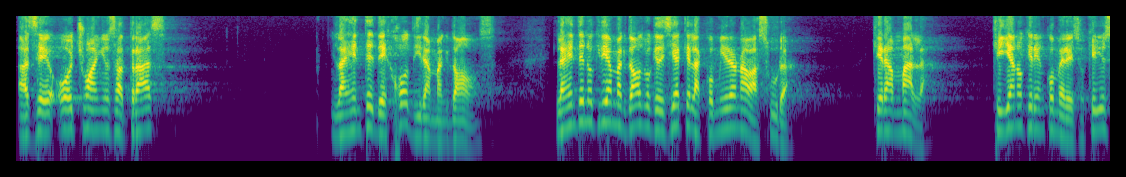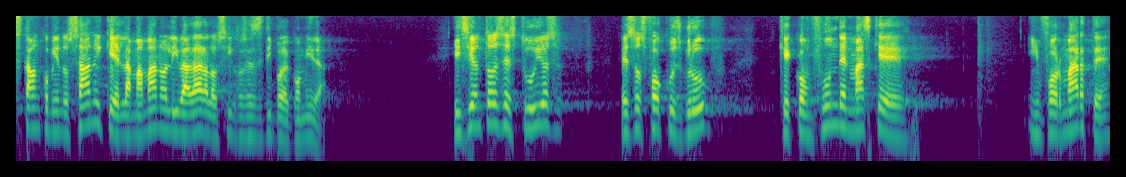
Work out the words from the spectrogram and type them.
Hace ocho años atrás, la gente dejó de ir a McDonald's. La gente no quería McDonald's porque decía que la comida era una basura, que era mala, que ya no querían comer eso, que ellos estaban comiendo sano y que la mamá no le iba a dar a los hijos ese tipo de comida. Hicieron todos estudios, esos focus group, que confunden más que informarte,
